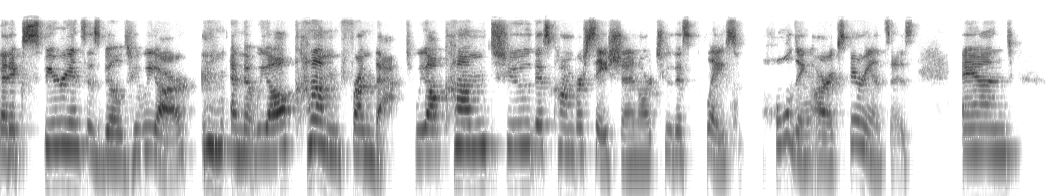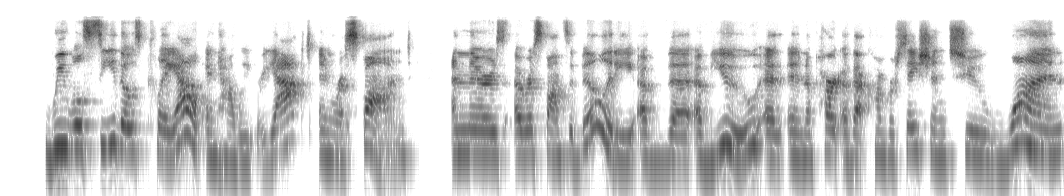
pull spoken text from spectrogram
that experiences build who we are and that we all come from that. We all come to this conversation or to this place holding our experiences. And we will see those play out in how we react and respond and there's a responsibility of the of you and a part of that conversation to one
